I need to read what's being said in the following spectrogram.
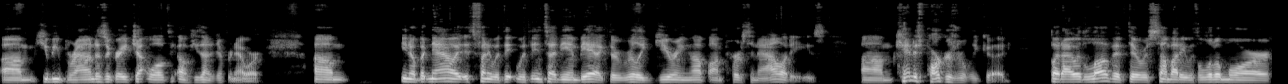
Um, Hubie Brown does a great job. Well, oh, he's on a different network. Um, you know, but now it's funny with with inside the NBA, like they're really gearing up on personalities. Um, Candace Parker's really good, but I would love if there was somebody with a little more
